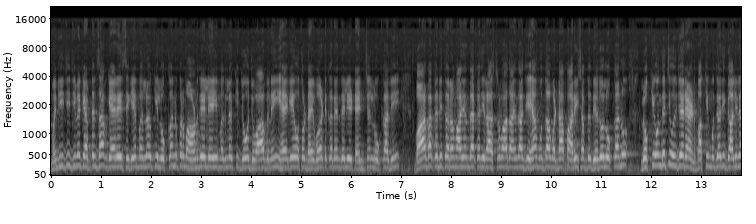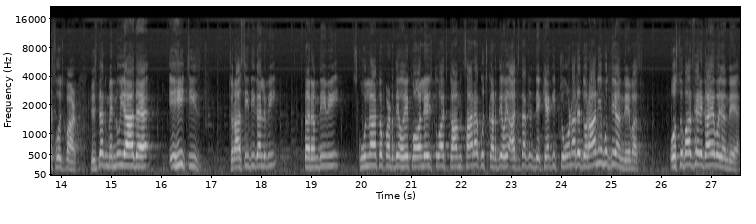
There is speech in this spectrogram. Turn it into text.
ਮਨਜੀਤ ਜੀ ਜਿਵੇਂ ਕੈਪਟਨ ਸਾਹਿਬ ਕਹਿ ਰਹੇ ਸੀਗੇ ਮਤਲਬ ਕਿ ਲੋਕਾਂ ਨੂੰ ਭਰਮਾਉਣ ਦੇ ਲਈ ਮਤਲਬ ਕਿ ਜੋ ਜਵਾਬ ਨਹੀਂ ਹੈਗੇ ਉਹ ਤੋਂ ਡਾਈਵਰਟ ਕਰਨ ਦੇ ਲਈ ਟੈਨਸ਼ਨ ਲੋਕਾਂ ਦੀ। ਬਾਰ-ਬਾਰ ਕਦੀ ਧਰਮ ਆ ਜਾਂਦਾ ਕਦੀ ਰਾਸ਼ਟਰਵਾਦ ਆ ਜਾਂਦਾ ਜਿਹਾ ਮੁੱਦਾ ਵੱਡਾ ਭਾਰੀ ਸ਼ਬਦ ਦੇ ਦਿਓ ਲੋਕਾਂ ਨੂੰ ਲੋਕੀ ਉਹਦੇ 'ਚ ਉਲਝੇ ਰਹਿਣ ਬਾਕੀ ਮੁੱਦਿਆਂ ਦੀ ਗੱਲ ਹੀ ਨਾ ਸੋਚ ਪਾਣ। ਜਿਸ ਤੱਕ ਮੈਨੂੰ ਯਾਦ ਹੈ ਇਹੀ ਚੀਜ਼ 84 ਦੀ ਗੱਲ ਵੀ ਧਰਮ ਦੀ ਵੀ ਸਕੂਲਾਂ ਤੋਂ ਪੜ੍ਹਦੇ ਹੋਏ ਕਾਲਜ ਤੋਂ ਅੱਜ ਕੰਮ, ਸਾਰਾ ਕੁਝ ਕਰਦੇ ਹੋਏ, ਅੱਜ ਤੱਕ ਦੇਖਿਆ ਕਿ ਚੋਣਾਂ ਦੇ ਦੌਰਾਨ ਹੀ ਮੁੱਦੇ ਆਉਂਦੇ ਬਸ। ਉਸ ਤੋਂ ਬਾਅਦ ਫਿਰ ਗਾਇਬ ਹੋ ਜਾਂਦੇ ਆ।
